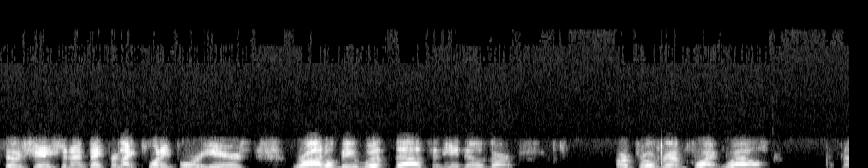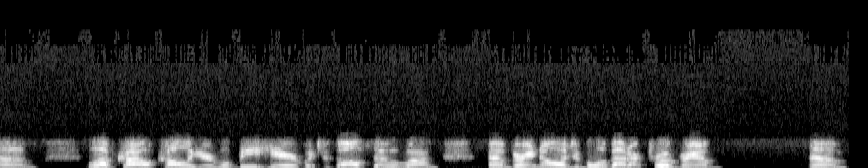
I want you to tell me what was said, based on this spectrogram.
Association, I think for like 24 years. Rod will be with us, and he knows our our program quite well. Um, we'll have Kyle Collier will be here, which is also um, uh, very knowledgeable about our program. Um,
